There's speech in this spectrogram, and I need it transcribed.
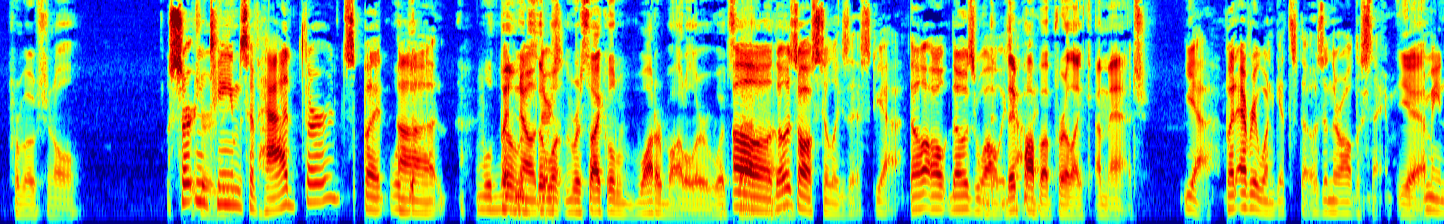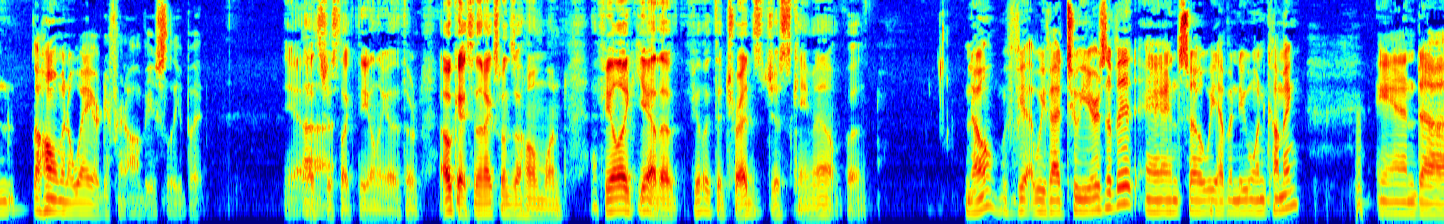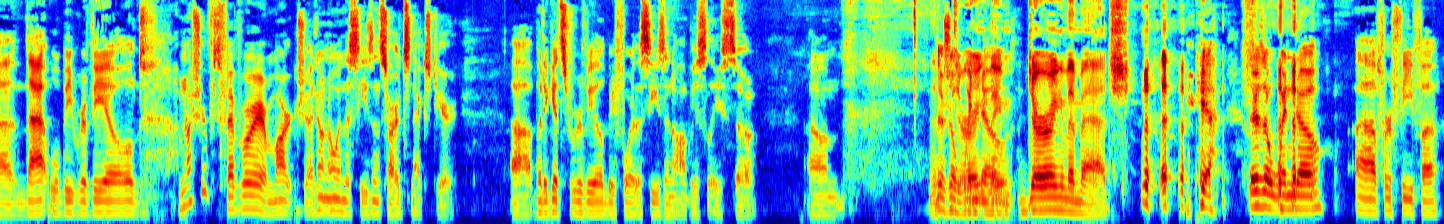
promotional. Certain jersey. teams have had thirds, but Well, the- uh, Well, But no, no, the there's- one, recycled water bottle or what's that? oh, um, those all still exist. Yeah, They'll, all, those will always they have pop up for like a match. Yeah, but everyone gets those, and they're all the same. Yeah, I mean, the home and away are different, obviously, but yeah, that's uh, just like the only other third. Okay, so the next one's a home one. I feel like yeah, the I feel like the treads just came out, but No, we've we've had two years of it, and so we have a new one coming, and uh, that will be revealed. I'm not sure if it's February or March. I don't know when the season starts next year, uh, but it gets revealed before the season, obviously. So um, There's a during window. the, during the match. yeah, there's a window uh, for FIFA,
